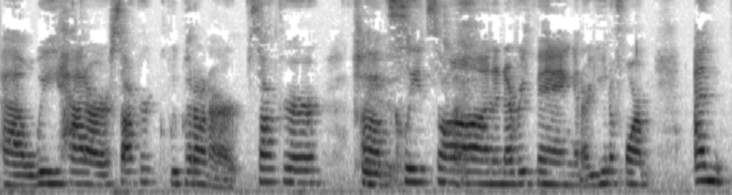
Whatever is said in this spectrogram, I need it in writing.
Uh, we had our soccer. We put on our soccer um, cleats on and everything, and our uniform. And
